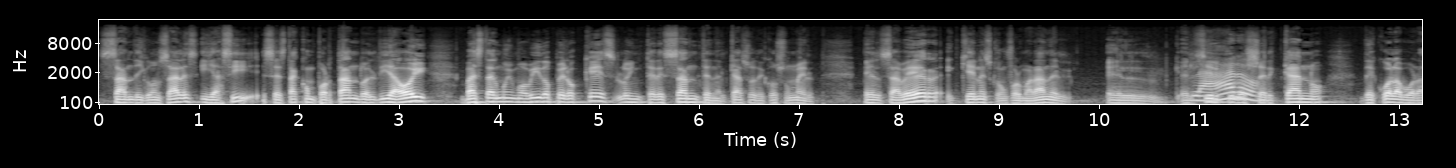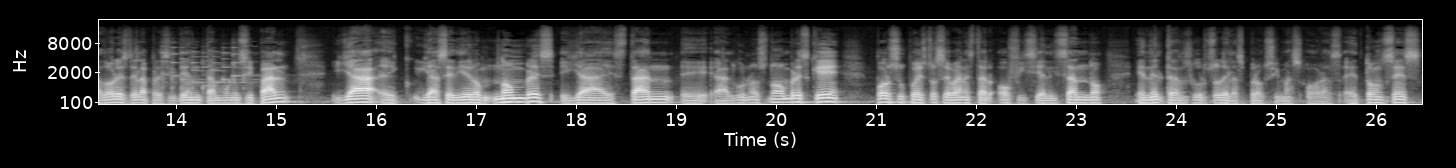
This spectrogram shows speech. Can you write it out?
Sandy González y así se está comportando el día hoy, va a estar muy movido, pero ¿qué es lo interesante en el caso de Cozumel? El saber quiénes conformarán el, el, círculo cercano de colaboradores de la presidenta municipal. Ya, eh, ya se dieron nombres y ya están eh, algunos nombres que por supuesto se van a estar oficializando en el transcurso de las próximas horas. Entonces,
